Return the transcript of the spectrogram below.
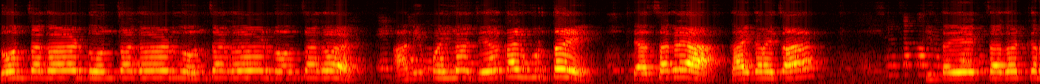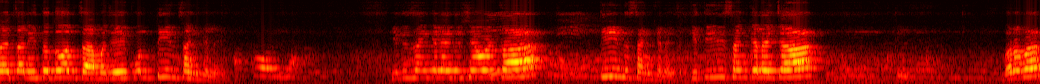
दोनचा गट दोनचा गट दोनचा गट दोनचा गट आणि पहिलं जे काय उरतंय त्या सगळ्या काय करायचा? इथं एकचा गट करायचा आणि इथं दोनचा म्हणजे एकूण तीन संख्येला. किती संख्येला यायचं शेवटचा? तीन. संख्येला यायचं किती संख्येला यायच्या? तीन. बरोबर?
